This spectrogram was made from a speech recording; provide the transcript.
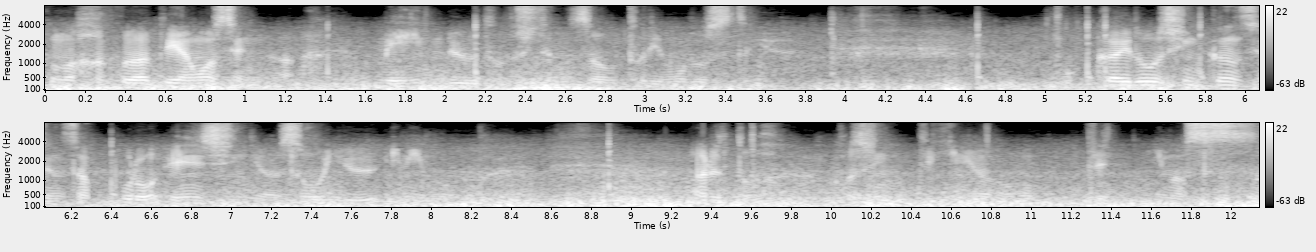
この函館山線がメインルートとしての座を取り戻すという北海道新幹線札幌延伸にはそういう意味もあると個人的には思っています。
